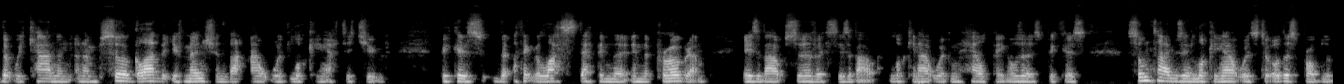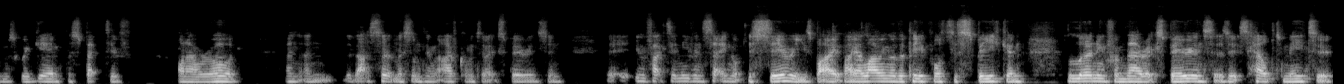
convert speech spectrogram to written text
that we can. And, and I'm so glad that you've mentioned that outward looking attitude because the, I think the last step in the in the program is about service, is about looking outward and helping others. Because sometimes in looking outwards to others' problems, we gain perspective on our own, and and that's certainly something that I've come to experience in. In fact, in even setting up this series by by allowing other people to speak and learning from their experiences, it's helped me to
